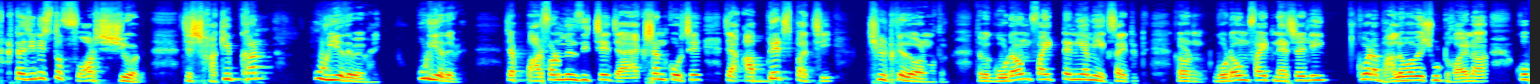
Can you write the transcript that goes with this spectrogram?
একটা জিনিস তো ফর শিওর যে শাকিব খান উড়িয়ে দেবে ভাই, উড়িয়ে দেবে। যা পারফরমেন্স দিচ্ছে, যা অ্যাকশন করছে, যা আপডেটস পাচ্ছি ছিটকে দেওয়ার মতন। তবে গোডাউন ফাইটটা নিয়ে আমি এক্সাইটেড কারণ গোডাউন ফাইট ন্যাচারালি খুব একটা ভালোভাবে শ্যুট হয় না, খুব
